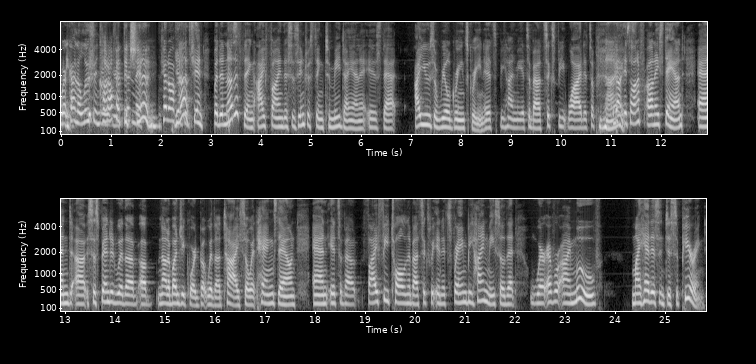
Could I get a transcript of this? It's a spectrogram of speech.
We're kind of losing Cut off at the there. chin. Cut off at the chin. But another thing I find this is interesting to me, Diana, is that I use a real green screen. It's behind me. It's about six feet wide. It's a Nice. it's on a on a stand and uh, suspended with a, a not a bungee cord, but with a tie, so it hangs down. And it's about five feet tall and about six feet, and it's framed behind me so that wherever I move, my head isn't disappearing.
